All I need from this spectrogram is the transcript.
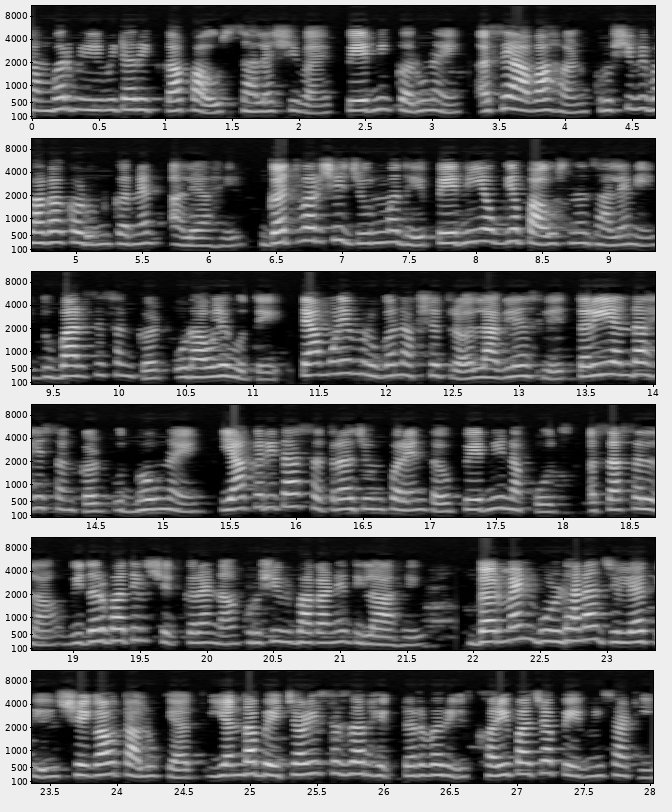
शंभर मिलीमीटर इतका पाऊस झाल्याशिवाय पेरणी करू नये असे आवाहन कृषी विभागाकडून करण्यात आले आहे. गत वर्षी जून मध्ये पेरणी योग्य पाऊस न झाल्याने दुबारचे संकट ओढावले होते. त्यामुळे मृग नक्षत्र लागले असले तरी यंदा हे संकट उद्भवू नये. याकरिता सतरा जून पर्यंत पेरणी नकोच असा सल्ला विदर्भातील शेतकऱ्यांना कृषी विभागाने दिला आहे. दरम्यान बुलढाणा जिल्ह्यातील शेगाव तालुक्यात यंदा बेचाळीस हजार हेक्टरवरील खरीपाच्या पेरणीसाठी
